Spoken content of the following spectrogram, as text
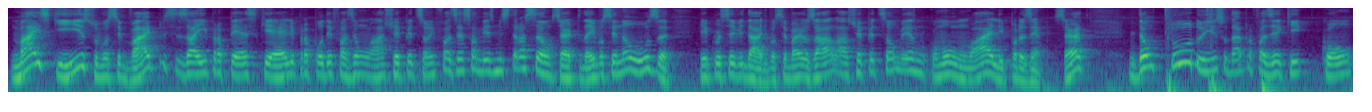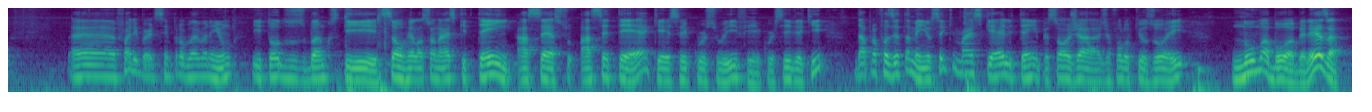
Mais que isso, você vai precisar ir para PSQL para poder fazer um de repetição e fazer essa mesma extração, certo? Daí você não usa recursividade, você vai usar de repetição mesmo, como um while, por exemplo, certo? Então, tudo isso dá para fazer aqui com é, Firebird sem problema nenhum. E todos os bancos que são relacionais, que têm acesso a CTE, que é esse recurso if, recursive aqui, dá para fazer também. Eu sei que MySQL tem, o pessoal já, já falou que usou aí, numa boa, beleza?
